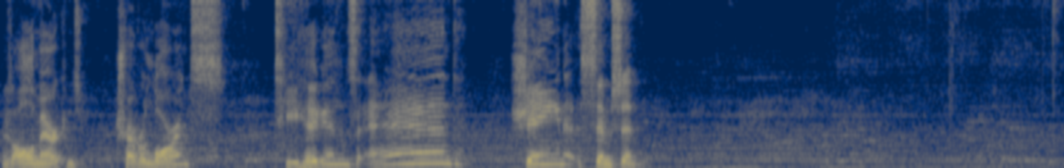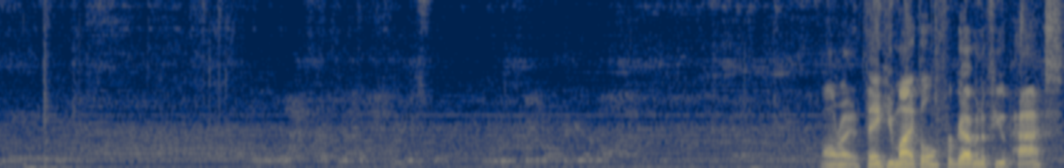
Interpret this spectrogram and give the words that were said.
There's All Americans Trevor Lawrence, Tee Higgins, and Shane Simpson. All Thank you, Michael, for grabbing a few packs.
